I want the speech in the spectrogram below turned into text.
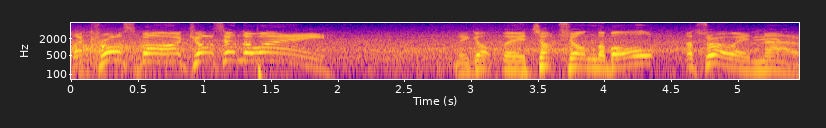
The crossbar got in the way. They got the touch on the ball. A throw-in now.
